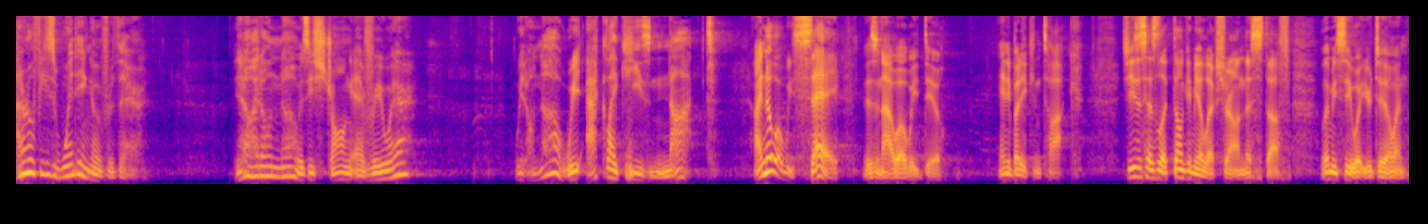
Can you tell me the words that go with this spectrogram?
I don't know if he's winning over there. You know, I don't know. Is he strong everywhere? We don't know. We act like he's not. I know what we say is not what we do. Anybody can talk. Jesus says, Look, don't give me a lecture on this stuff. Let me see what you're doing.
